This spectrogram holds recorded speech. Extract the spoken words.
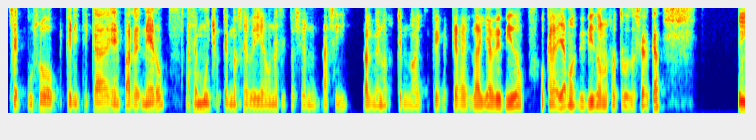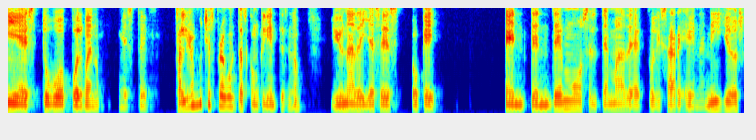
se puso crítica para enero. Hace mucho que no se veía una situación así, al menos que no hay, que, la haya vivido o que la hayamos vivido nosotros de cerca. Y estuvo, pues bueno, este, salieron muchas preguntas con clientes, ¿no? Y una de ellas es, ok, entendemos el tema de actualizar en anillos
